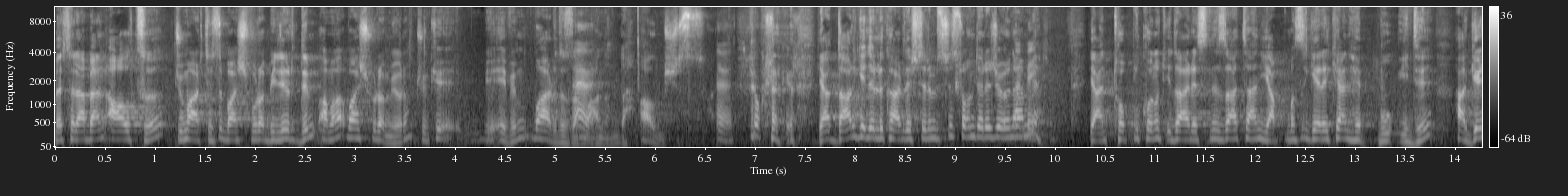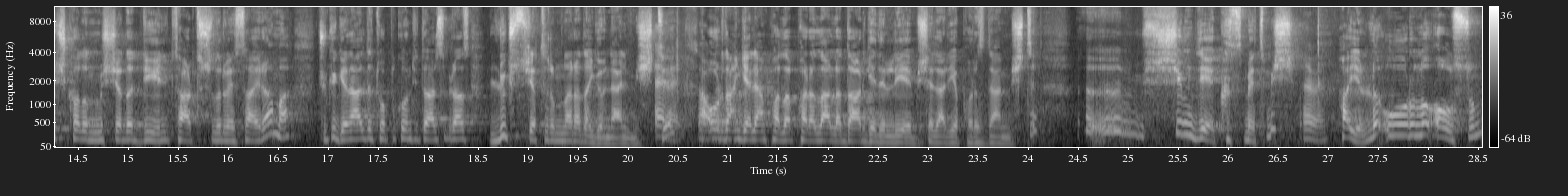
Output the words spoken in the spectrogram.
Mesela ben 6, Cumartesi başvurabilirdim ama başvuramıyorum. Çünkü bir evim vardı zamanında. Almışız. Evet çok şükür. Ya dar gelirli kardeşlerimiz için son derece önemli. Tabii ki. Yani toplu konut idaresinin zaten yapması gereken hep bu idi. Ha geç kalınmış ya da değil tartışılır vesaire ama çünkü genelde toplu konut idaresi biraz lüks yatırımlara da yönelmişti. Evet, ha, oradan gelen para, paralarla dar gelirliye bir şeyler yaparız denmişti. Şimdiye kısmetmiş. Evet. Hayırlı uğurlu olsun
